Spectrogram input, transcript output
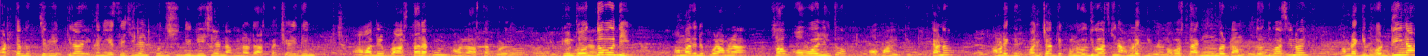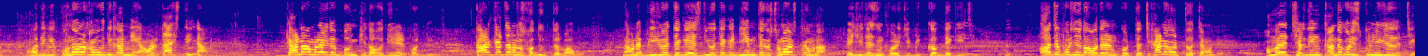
কর্তব্য ব্যক্তিরা এখানে এসেছিলেন, প্রতিশ্রুতি দিয়েছিলেন, আপনার রাস্তা ছেড়ে দিন। আমাদের উপর আস্থা রাখুন, আমরা রাস্তা করে দেবো। কিন্তু অদ্যবধি আমাদের উপর আমরা সব অবহেলিত অপাঙ্কিত কেন? আমরা কি পঞ্চায়েতের কোনো অধিবাসী না? আমরা কি অবস্থা এক নম্বর গ্রাম পঞ্চায়েত অধিবাসী নয় আমরা কি ভোট দিই না? আমাদের কি কোনো রকম অধিকার নেই, আমরা ট্যাক্স দিই না। কেন আমরা এরকম বঞ্চিত হব দিনের পর দিন? কার কাছে আমরা সদুত্তর পাবো? আমরা বিডিও থেকে এসডিও থেকে ডিএম থেকে, সমস্ত আমরা এডুকেশন করেছি, বিক্ষোভ দেখিয়েছি। আজও পর্যন্ত আমাদের করতে হচ্ছে। কেন করতে হচ্ছে আমাদের? আমাদের ছেলে দিন কান্দ করে স্কুল নিয়ে যাচ্ছে।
